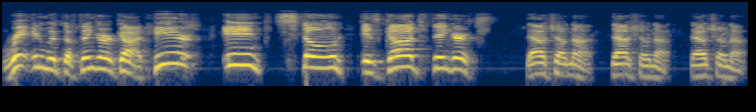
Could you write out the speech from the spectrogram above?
Written with the finger of God. Here in stone is God's finger. Thou shalt not. Thou shalt not. Thou shalt not.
